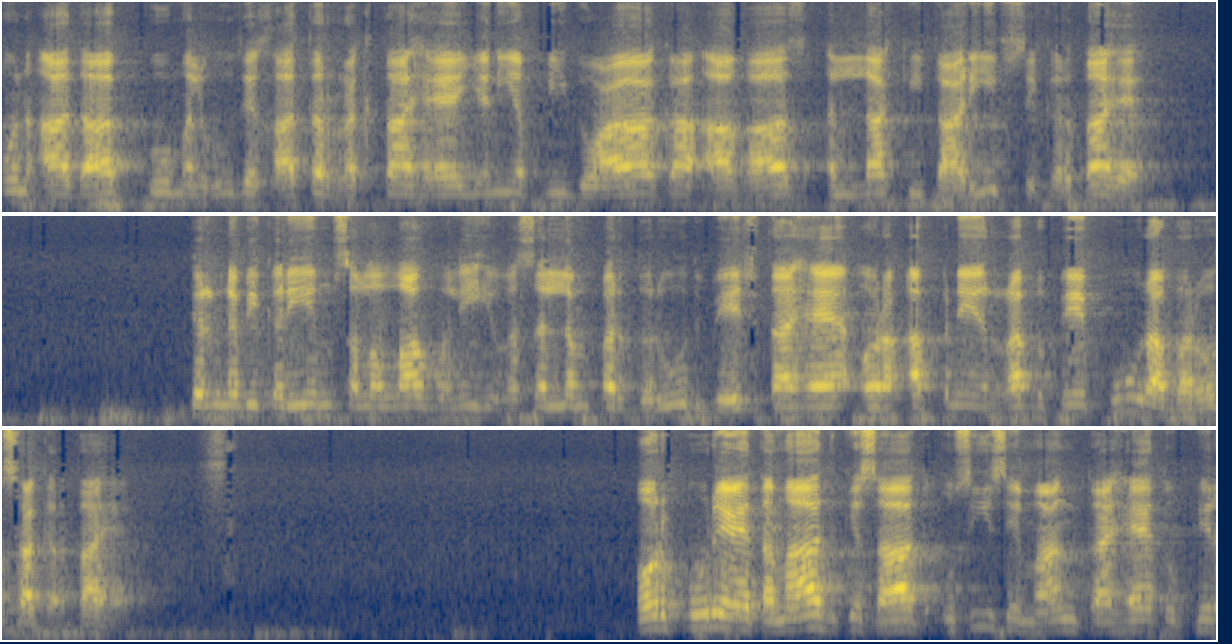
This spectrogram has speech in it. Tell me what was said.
ان آداب کو ملحوظ خاطر رکھتا ہے یعنی اپنی دعا کا آغاز اللہ کی تعریف سے کرتا ہے، پھر نبی کریم صلی اللہ علیہ وسلم پر درود بھیجتا ہے اور اپنے رب پہ پورا بھروسہ کرتا ہے۔ اور پورے اعتماد کے ساتھ اسی سے مانگتا ہے تو پھر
